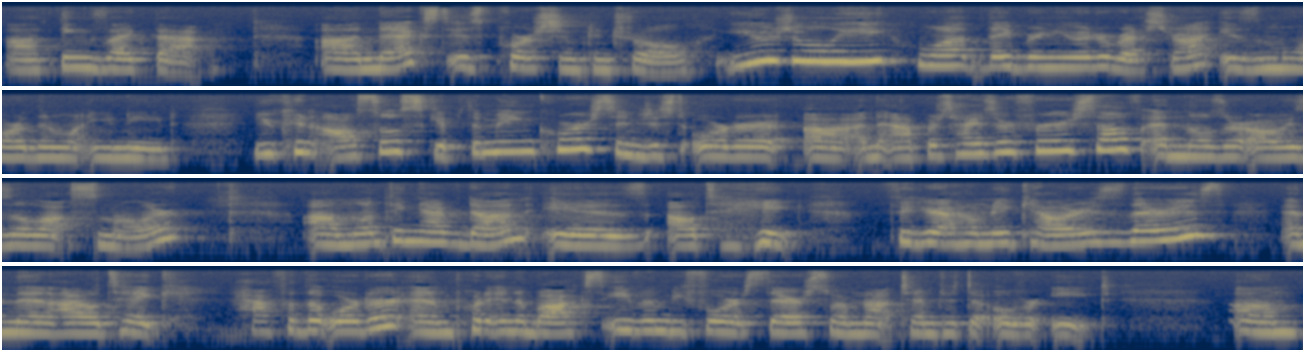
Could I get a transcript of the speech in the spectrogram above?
uh, things like that. Uh, next is portion control. Usually, what they bring you at a restaurant is more than what you need. You can also skip the main course and just order uh, an appetizer for yourself, and those are always a lot smaller. Um, one thing I've done is I'll take figure out how many calories there is, and then I will take half of the order and put it in a box even before it's there so I'm not tempted to overeat. Um,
